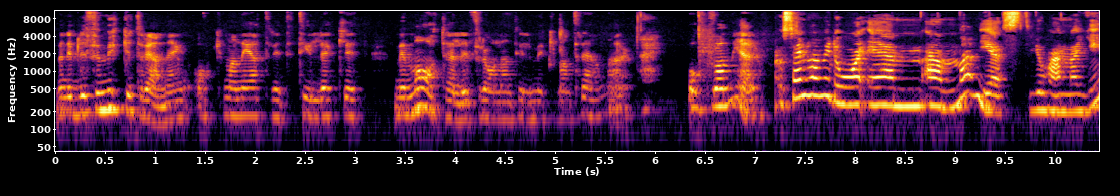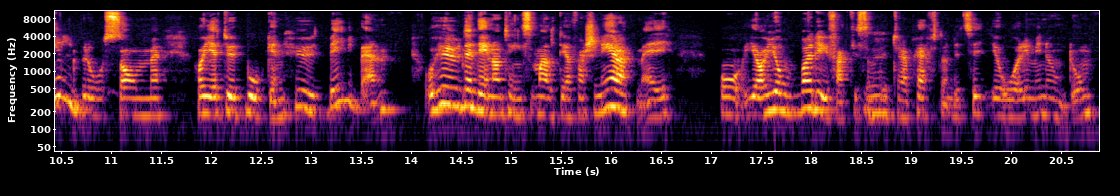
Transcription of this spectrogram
men det blir för mycket träning och man äter inte tillräckligt med mat heller i förhållande till hur mycket man tränar. Och vad mer? Och sen har vi då en annan gäst, Johanna Gillbro, som har gett ut boken Hudbibeln. Och huden det är någonting som alltid har fascinerat mig. Och jag jobbade ju faktiskt som mm. hudterapeut under tio år i min ungdom.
